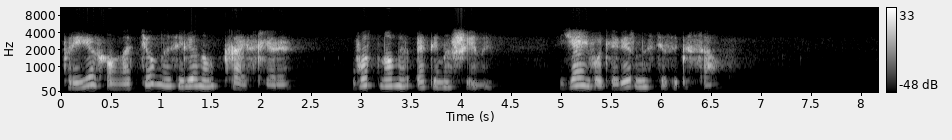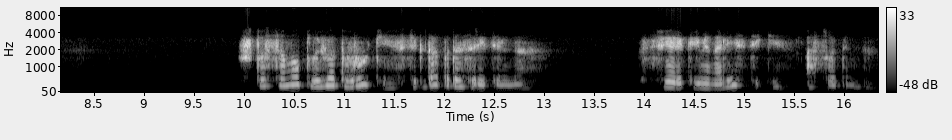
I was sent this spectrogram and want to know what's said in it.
приехал на темно зеленом Крайслере. Вот номер этой машины. Я его для верности записал. Что само плывет в руки, всегда подозрительно. Сфере криминалистики особенно.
